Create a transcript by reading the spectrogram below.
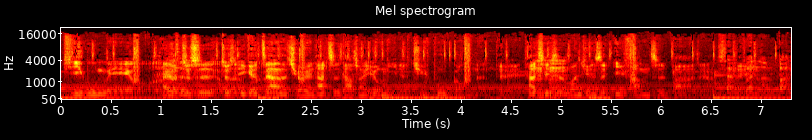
几乎没有啊。还有就是就是一个这样的球员，他只打算用你的局部功能，对不对？他其实完全是一方之霸这样。三分篮板。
